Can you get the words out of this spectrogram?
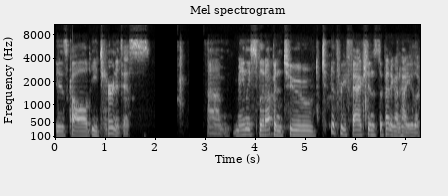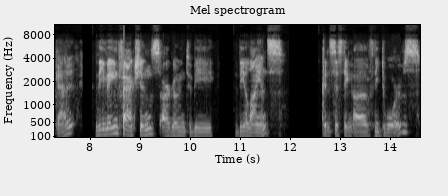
is called Eternatus. Um, mainly split up into two to three factions, depending on how you look at it. The main factions are going to be the Alliance, consisting of the dwarves,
